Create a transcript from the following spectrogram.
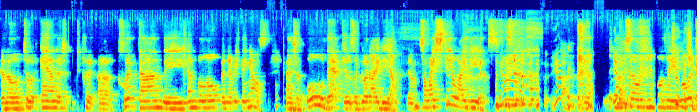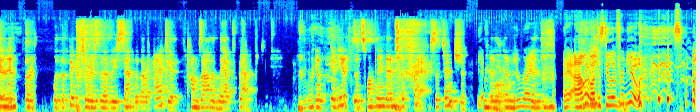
you know, to and uh, clipped on the envelope and everything else. And I said, "Oh, that is a good idea." You know, so I steal ideas. Yes. yeah. yeah. Yeah. So you know, the True bulletin missionary. insert with the pictures that we sent with our packet comes out of that theft. it, it is. It's something that attracts attention. Yeah, and, and, you're right. And, hey, and I'm about to steal it from you.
